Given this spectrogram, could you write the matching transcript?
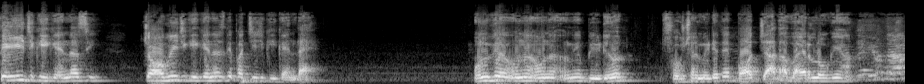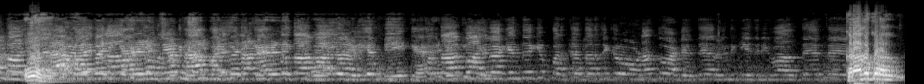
23 ਚ ਕੀ ਕਹਿੰਦਾ ਸੀ? 24 ਚ ਕੀ ਕਹਿੰਦਾ ਸੀ ਤੇ 25 ਚ ਕੀ ਕਹਿੰਦਾ ਹੈ? ਉਹਨਾਂ ਦੇ ਉਹਨਾਂ ਉਹਨਾਂ- ਉਹਦੀਆਂ ਵੀਡੀਓ ਸੋਸ਼ਲ ਮੀਡੀਆ ਤੇ ਬਹੁਤ ਜ਼ਿਆਦਾ ਵਾਇਰਲ ਹੋ ਗਈਆਂ। ਉਹ ਕਰਾ ਦੋ ਕਰਾ ਦੋ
